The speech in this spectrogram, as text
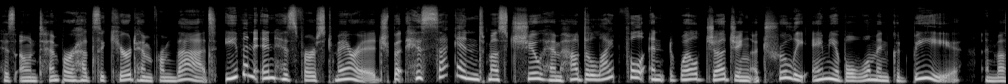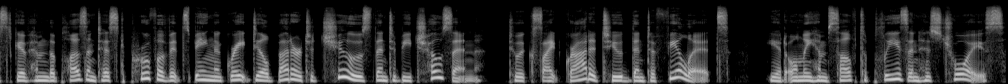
his own temper had secured him from that, even in his first marriage, but his second must shew him how delightful and well judging a truly amiable woman could be, and must give him the pleasantest proof of its being a great deal better to choose than to be chosen, to excite gratitude than to feel it. He had only himself to please in his choice.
